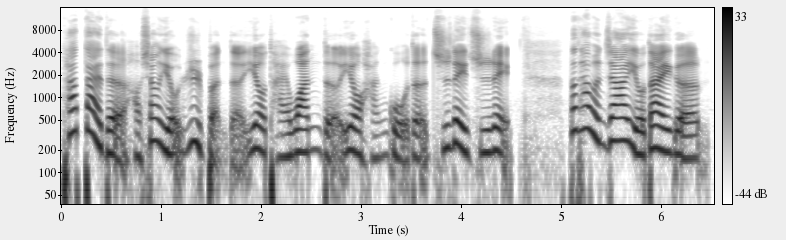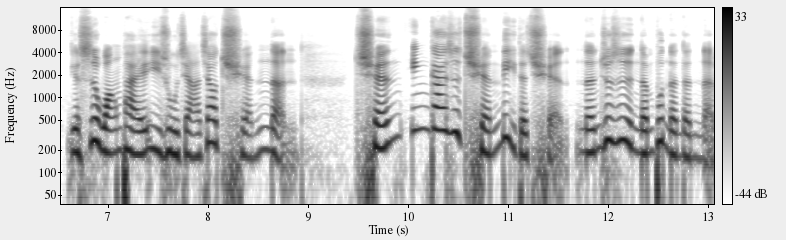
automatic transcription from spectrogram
他带的好像有日本的，也有台湾的，也有韩国的之类之类。那他们家有带一个也是王牌艺术家，叫全能，全应该是权力的权，能就是能不能的能，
